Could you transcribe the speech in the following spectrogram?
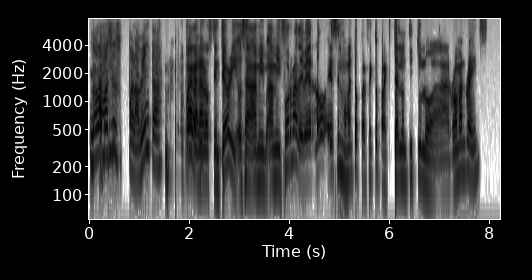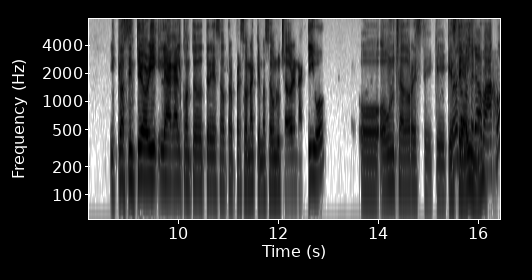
Nada más es para venta. Pero para ganar Austin Theory. O sea, a mi, a mi forma de verlo, es el momento perfecto para quitarle un título a Roman Reigns y que Austin Theory le haga el conteo 3 a otra persona que no sea un luchador en activo o, o un luchador este, que, que Pero esté eso no ahí. sería ¿no? abajo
